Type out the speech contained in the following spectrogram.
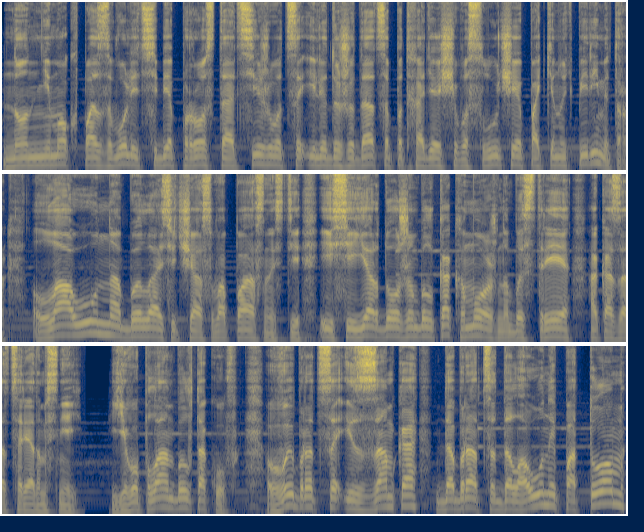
но он не мог позволить себе просто отсиживаться или дожидаться подходящего случая покинуть периметр. Лауна была сейчас в опасности, и Сиер должен был как можно быстрее оказаться рядом с ней. Его план был таков – выбраться из замка, добраться до Лауны, потом…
